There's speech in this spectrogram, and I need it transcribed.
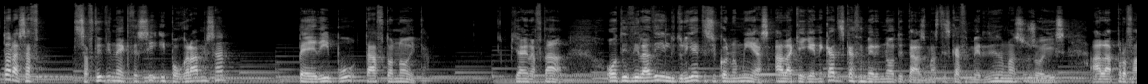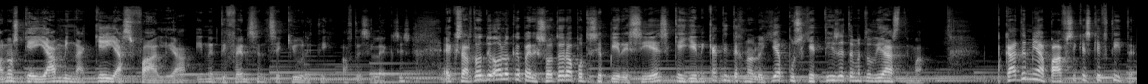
Τώρα, σε αυτή την έκθεση υπογράμμισαν περίπου τα αυτονόητα. Ποια είναι αυτά, Ότι δηλαδή η λειτουργία της οικονομίας αλλά και γενικά της καθημερινότητάς μας, της καθημερινής μας ζωής, αλλά προφανώς και η άμυνα και η ασφάλεια, είναι defense and security αυτές οι λέξεις, εξαρτώνται όλο και περισσότερο από τις υπηρεσίες και γενικά την τεχνολογία που σχετίζεται με το διάστημα. Κάντε μια παύση και σκεφτείτε,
